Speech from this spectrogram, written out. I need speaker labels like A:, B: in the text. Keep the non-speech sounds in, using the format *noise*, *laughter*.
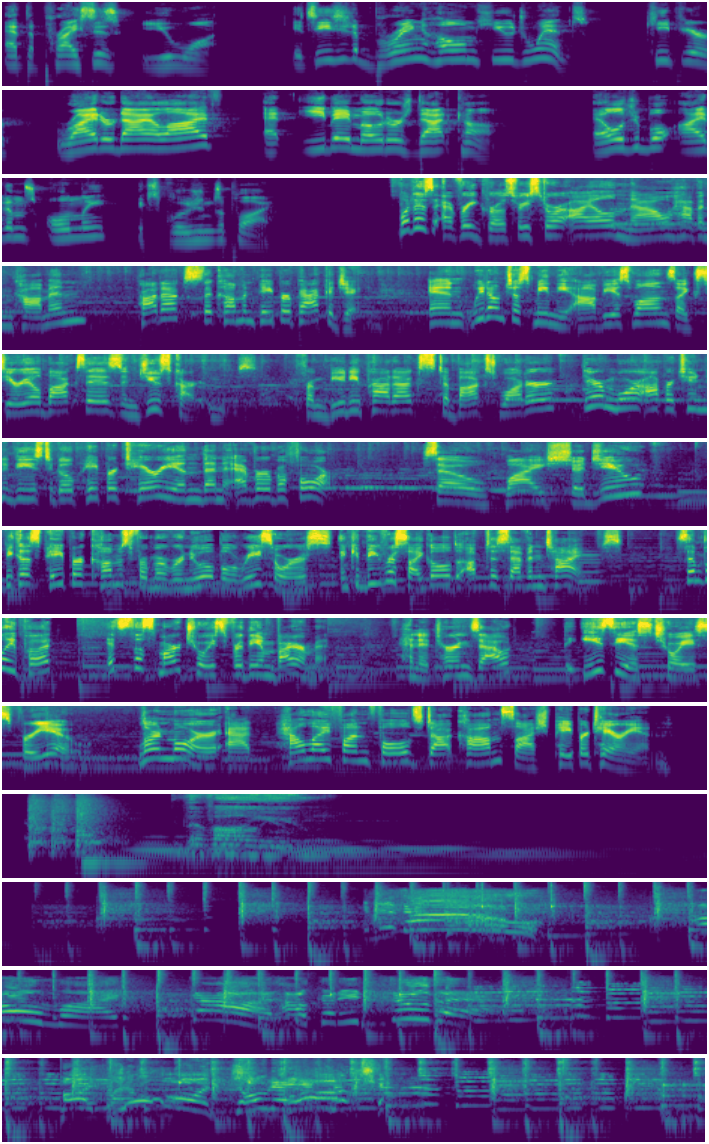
A: at the prices you want. It's easy to bring home huge wins. Keep your ride or die alive at ebaymotors.com. Eligible items only, exclusions apply.
B: What does every grocery store aisle now have in common? Products that come in paper packaging. And we don't just mean the obvious ones like cereal boxes and juice cartons. From beauty products to boxed water, there are more opportunities to go papertarian than ever before. So, why should you? Because paper comes from a renewable resource and can be recycled up to seven times. Simply put, it's the smart choice for the environment. And it turns out, the easiest choice for you. Learn more at howlifeunfolds.com slash papertarian.
C: The volume.
D: No! Oh my God! How could he do that?
E: Are you on
D: Don't
E: drugs?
